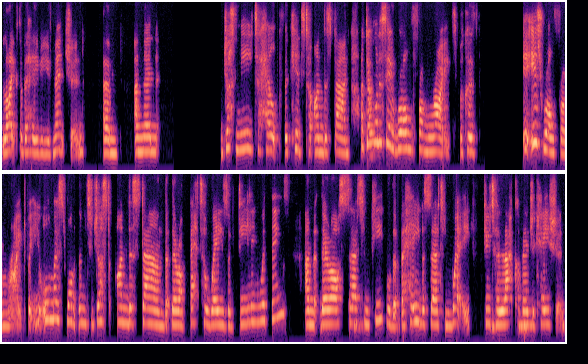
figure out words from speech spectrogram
like the behavior you've mentioned um, and then just need to help the kids to understand. I don't want to say wrong from right because it is wrong from right, but you almost want them to just understand that there are better ways of dealing with things and that there are certain people that behave a certain way due to lack of education.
